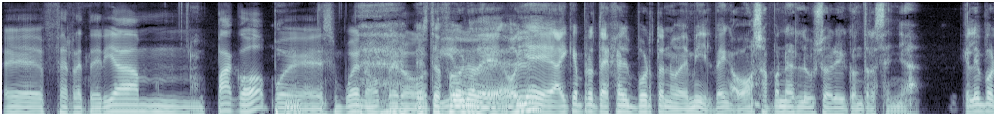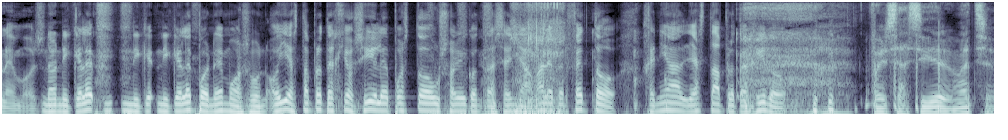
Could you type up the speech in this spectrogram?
eh, ferretería mm, Paco, pues bueno, pero. Esto tío, fue uno de, eh, oye, hay que proteger el puerto 9000. Venga, vamos a ponerle usuario y contraseña. ¿Qué le ponemos? No, ni que, le, ni, que, ni que le ponemos un, oye, está protegido, sí, le he puesto usuario y contraseña, vale, perfecto, genial, ya está protegido. Pues así es, macho.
